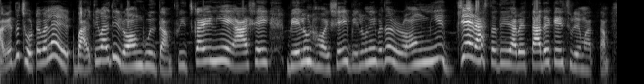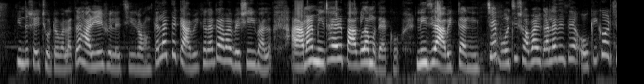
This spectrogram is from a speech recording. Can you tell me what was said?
আগে তো ছোটোবেলায় বালতি বালতি রং গুলতাম, ফিচকারি নিয়ে আর সেই বেলুন হয়, সেই বেলুনের ভেতর রং নিয়ে যে রাস্তা দিয়ে যাবে তাদেরকেই ছুঁড়ে মারতাম। কিন্তু সেই ছোটোবেলাতে হারিয়েই ফেলেছি। রং খেলার থেকে আবির খেলাটা আবার বেশিই ভালো। আর আমার মিঠাইয়ের পাগলামও দেখো নিজে আবিরটা নিচ্ছে বলছি সবার গালে দিতে ও কী করছে?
